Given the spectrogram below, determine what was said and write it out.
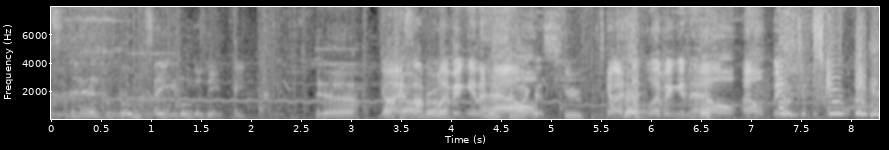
stairs are rotating underneath me. Yeah. Guys, out, I'm bro. living in Luke, You hell. might get scooped. Guys, I'm living in hell. Help me. Excuse me!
